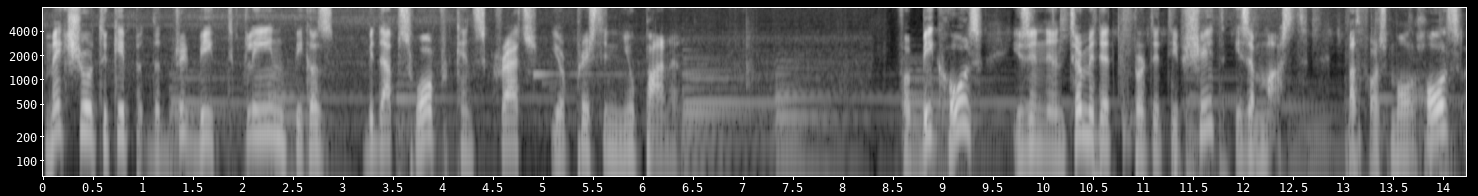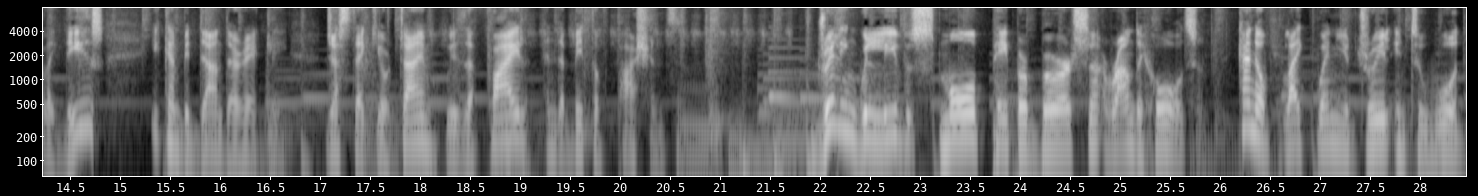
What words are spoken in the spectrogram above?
make sure to keep the drill bit clean because bit up swarf can scratch your pristine new panel. For big holes, using an intermediate protective sheet is a must, but for small holes like these, it can be done directly. Just take your time with a file and a bit of patience. Drilling will leave small paper burrs around the holes, kind of like when you drill into wood.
